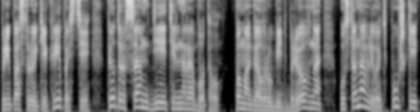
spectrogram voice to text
При постройке крепости Петр сам деятельно работал, помогал рубить бревна, устанавливать пушки,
